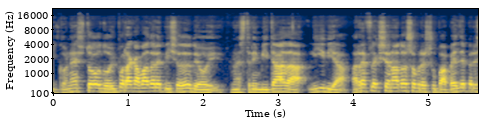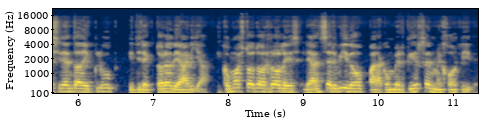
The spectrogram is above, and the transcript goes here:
Y con esto doy por acabado el episodio de hoy. Nuestra invitada, Lidia, ha reflexionado sobre su papel de presidenta del club y directora de área y cómo estos dos roles le han servido para convertirse en mejor líder.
